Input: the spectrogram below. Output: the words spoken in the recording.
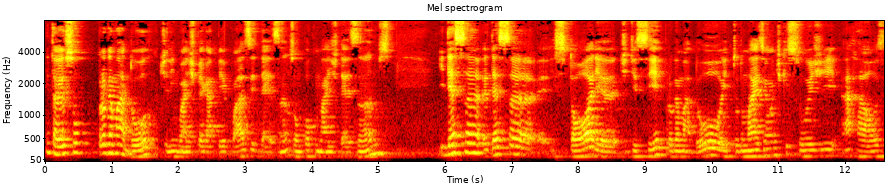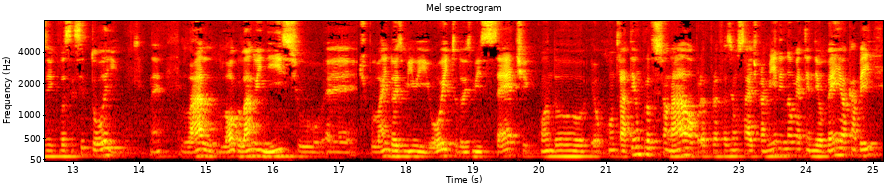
Então, eu sou programador de linguagem PHP quase 10 anos, ou um pouco mais de 10 anos. E dessa, dessa história de, de ser programador e tudo mais é onde que surge a House que você citou aí, né? Lá, logo lá no início, é, tipo lá em 2008, 2007, quando eu contratei um profissional para fazer um site para mim, ele não me atendeu bem, eu acabei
